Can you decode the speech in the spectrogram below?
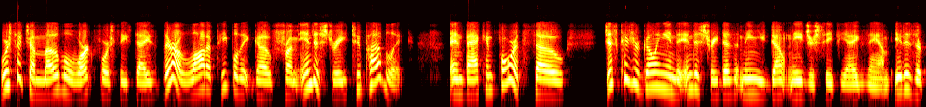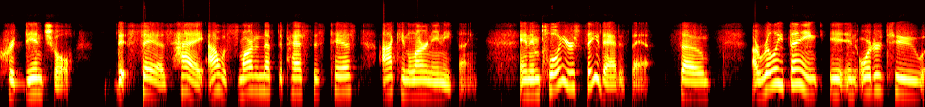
we're such a mobile workforce these days. There are a lot of people that go from industry to public and back and forth. So just because you're going into industry doesn't mean you don't need your CPA exam. It is a credential that says, hey, I was smart enough to pass this test. I can learn anything. And employers see that as that. So I really think in order to,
